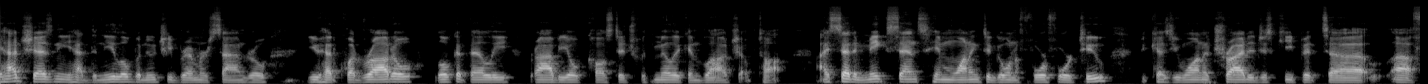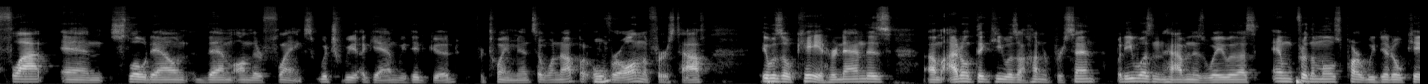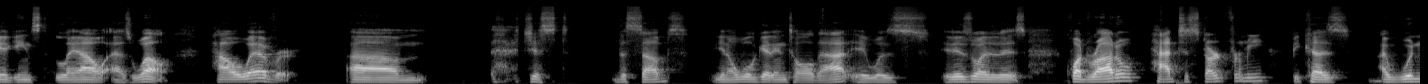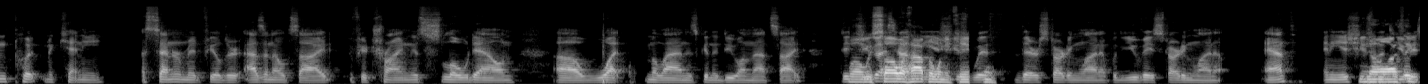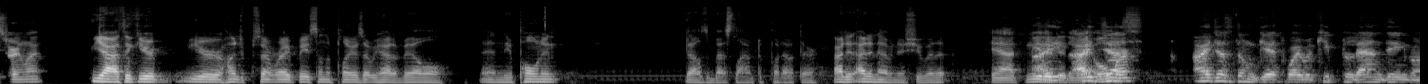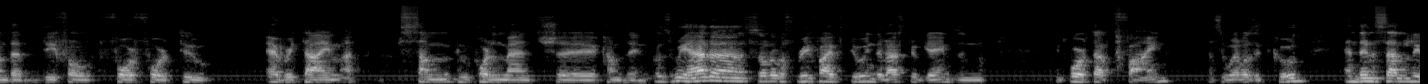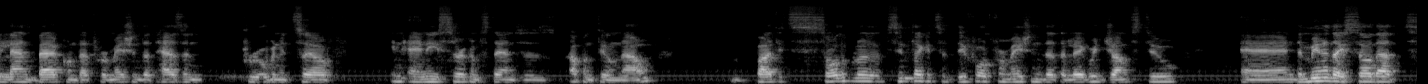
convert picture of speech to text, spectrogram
You had Szczęsny, you had Danilo, Bonucci, Bremer, Sandro, you had Cuadrado, Locatelli, Rabiot, Kostic with Milik and Vlach up top. I said it makes sense him wanting to go in a 4 4 2 because you want to try to just keep it uh, uh, flat and slow down them on their flanks, which we, again, we did good for 20 minutes and whatnot. But Mhm. overall in the first half, it was okay. Hernandez, um, I don't think he was 100%, but he wasn't having his way with us. And for the most part, we did okay against Leao as well. However, um, just the subs, you know, we'll get into all that. It was, it is what it is. Cuadrado had to start for me because I wouldn't put McKennie, a center midfielder, as an outside if you're trying to slow down uh, what Milan is going to do on that side. Did well, we saw what happened when he came with in. their starting lineup, with Juve's starting lineup. Anth, any issues no, with I Juve's starting lineup? Yeah, I think you're you're 100 percent right based on the players that we had available and the opponent. That was the best lineup to put out there. I didn't I didn't have an issue with it. Yeah, neither I, did I. I just I just don't get why we keep landing on that default 4-4-2 every time some important match uh, comes in. Because we had a sort of a 3-5-2 in the last two games and it worked out fine as well as it could. And then suddenly land back on that formation that hasn't proven itself in any circumstances up until now. But it's sort of a, seems like it's a default formation that Allegri jumps to. And the minute I saw that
